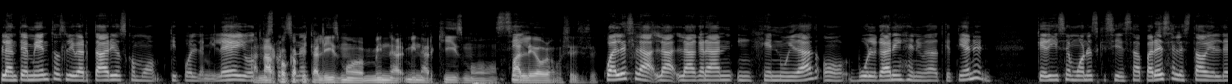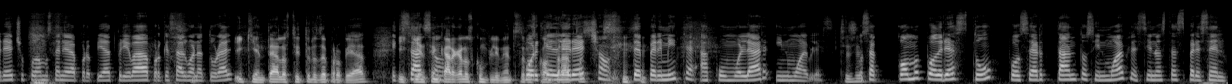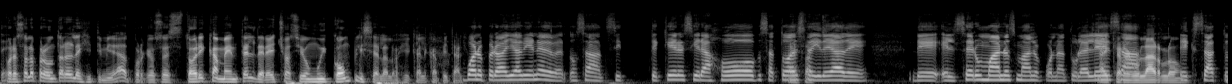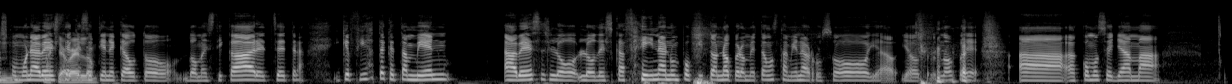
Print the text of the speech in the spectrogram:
planteamientos libertarios como tipo el de Milley o anarcocapitalismo, minarquismo, paleo. ¿Cuál es la, la, gran ingenuidad o vulgar ingenuidad que tienen? Que dicen, bueno, es que si desaparece el Estado y el derecho, podemos tener la propiedad privada porque es algo natural. ¿Y quién te da los títulos de propiedad? ¿Y quién se encarga de los cumplimientos de los contratos? Porque el derecho te permite acumular inmuebles. o sea, ¿cómo podrías tú poseer tantos inmuebles si no estás presente? Por eso le pregunto la legitimidad, porque o sea, históricamente el derecho ha sido muy cómplice de la lógica del capital. Bueno, pero allá viene, o sea, si te quieres ir a Hobbes, a toda esta idea de de el ser humano es malo por naturaleza. Hay que regularlo. Exacto, es como una bestia que se tiene que autodomesticar, etcétera. Y que fíjate que también a veces lo, lo descafeinan un poquito, no, pero metemos también a Rousseau y a, otros, ¿no? a, cómo se llama.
